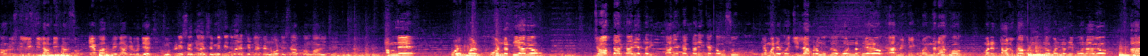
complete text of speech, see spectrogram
કોંગ્રેસની લીટી લાંબી કરશું એ વાત લઈને આગળ વધ્યા છે ચૂંટણી સંકલન સમિતિ દ્વારા કેટલાક નોટિસ આપવામાં આવી છે? અમને કોઈ પણ ફોન નથી આવ્યો. જવાબદાર કાર્ય તરીકે કાર્યકર તરીકે કહું છું કે મને કોઈ જિલ્લા પ્રમુખનો ફોન નથી આવ્યો. કે આ મિટિંગ બંધ રાખો. મને તાલુકા પ્રમુખનો પણ નથી ફોન આવ્યો. આ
